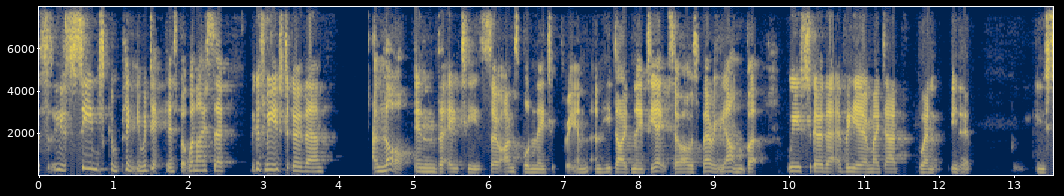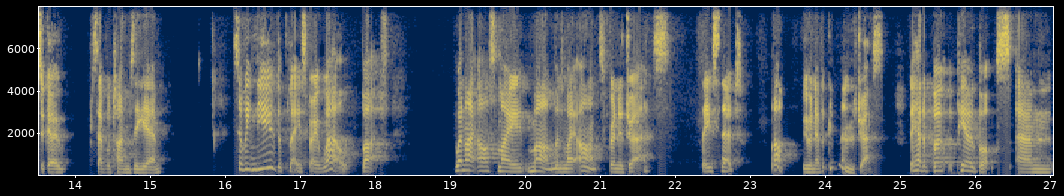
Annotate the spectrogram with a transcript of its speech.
seems completely ridiculous. But when I said because we used to go there a lot in the eighties, so I was born in eighty three, and, and he died in eighty eight, so I was very young. But we used to go there every year. My dad went, you know, used to go several times a year. So we knew the place very well, but when I asked my mum and my aunts for an address, they said, "Well, we were never given an address." They had a, bo- a PO box, um,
